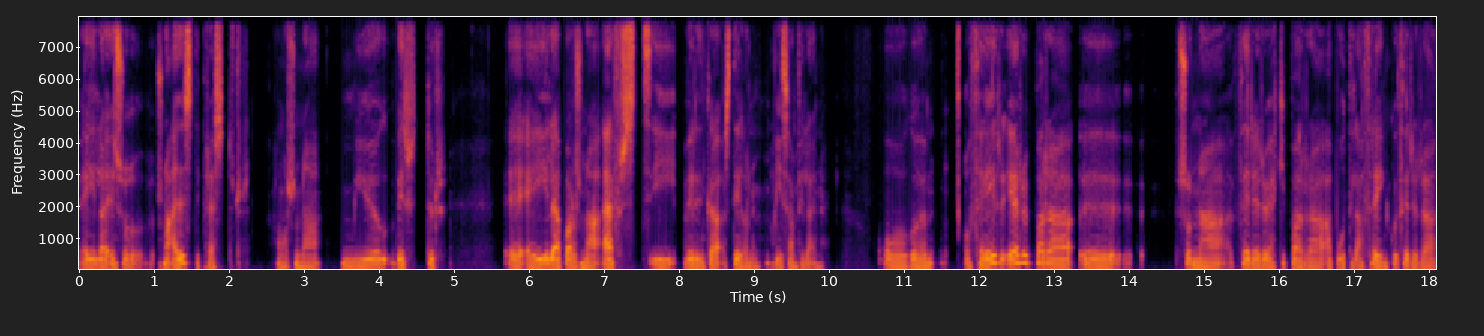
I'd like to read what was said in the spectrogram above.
eiginlega eins og svona æðsti prestur. Hann var svona mjög virtur eh, eiginlega bara svona efst í virðingasteganum í samfélaginu og um, og þeir eru bara uh, svona, þeir eru ekki bara að bú til aðþreyingu, þeir eru að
